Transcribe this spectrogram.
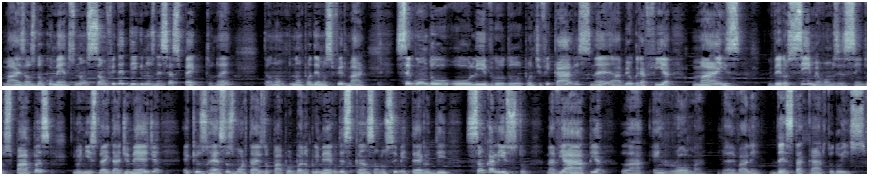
mas os documentos não são fidedignos nesse aspecto, né? Então não, não podemos firmar. Segundo o livro do Pontificalis, né, a biografia mais verossímil, vamos dizer assim, dos papas no início da Idade Média, é que os restos mortais do Papa Urbano I descansam no cemitério de São Calixto, na Via Ápia, lá em Roma. Né? Vale destacar tudo isso.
